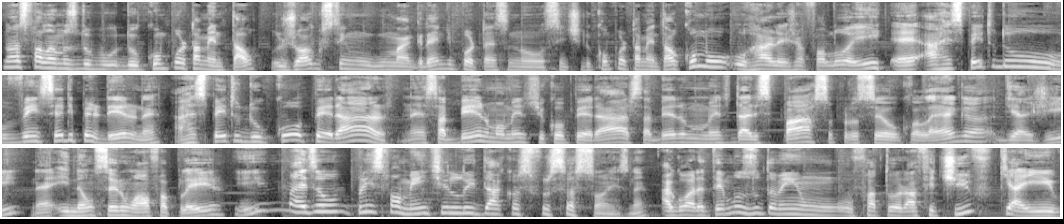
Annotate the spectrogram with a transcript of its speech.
Nós falamos do, do comportamental, os jogos têm uma grande importância no sentido comportamental, como o Harley já falou aí, é a respeito do vencer e perder, né? A respeito do cooperar, né? Saber o momento de cooperar, saber o momento de dar espaço para o seu colega de agir, né? E não ser um alpha player. E mas eu principalmente lidar com as frustrações, né? Agora temos também um, um fator afetivo que aí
